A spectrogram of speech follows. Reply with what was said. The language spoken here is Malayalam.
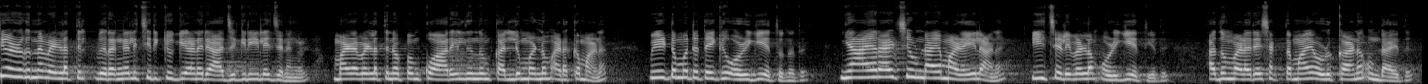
വെള്ളത്തിൽ വിറങ്ങലിച്ചിരിക്കുകയാണ് രാജഗിരിയിലെ ജനങ്ങൾ. മഴവെള്ളത്തിനൊപ്പം ക്വാറിയിൽ നിന്നും കല്ലും മണ്ണും അടക്കമാണ് വീട്ടുമുറ്റത്തേക്ക് ഒഴുകിയെത്തുന്നത്. ഞായറാഴ്ച ഉണ്ടായ മഴയിലാണ് ഈ ചെളിവെള്ളം ഒഴുകിയെത്തിയത്. അതും വളരെ ശക്തമായ ഒഴുക്കാണ് ഉണ്ടായത്.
